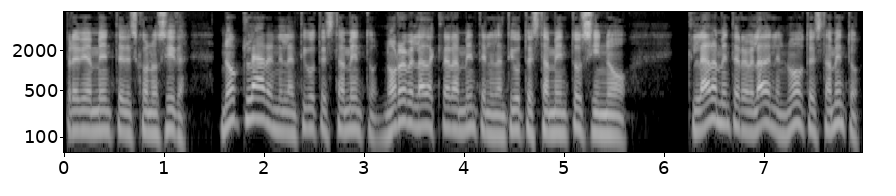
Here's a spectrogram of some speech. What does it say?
previamente desconocida? No clara en el Antiguo Testamento, no revelada claramente en el Antiguo Testamento, sino claramente revelada en el Nuevo Testamento.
